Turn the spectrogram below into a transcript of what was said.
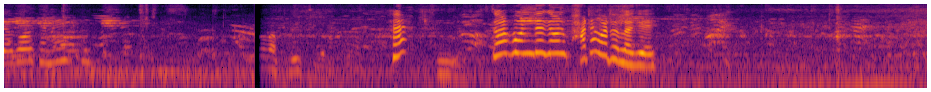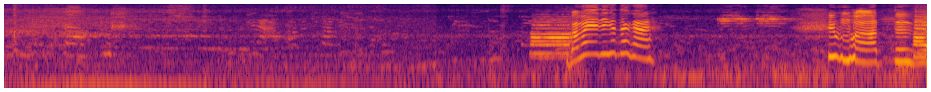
দেখো হ্যাঁ? তোমার ফোনটা কেমন ফাটা ফাটা লাগে? বাবা, এদিকে থাকা মারতেছে।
